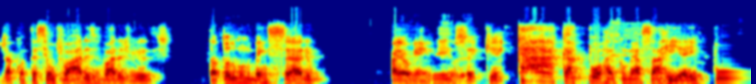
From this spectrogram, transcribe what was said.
Já aconteceu várias e várias vezes. Tá todo mundo bem sério. Aí alguém, não sei o que, caca, porra, aí começa a rir. Aí, porra,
